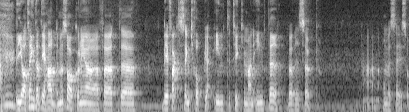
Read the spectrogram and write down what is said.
jag tänkte att det hade med saken att göra för att eh, det är faktiskt en kropp jag inte tycker man inte bör visa upp. Eh, om vi säger så.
